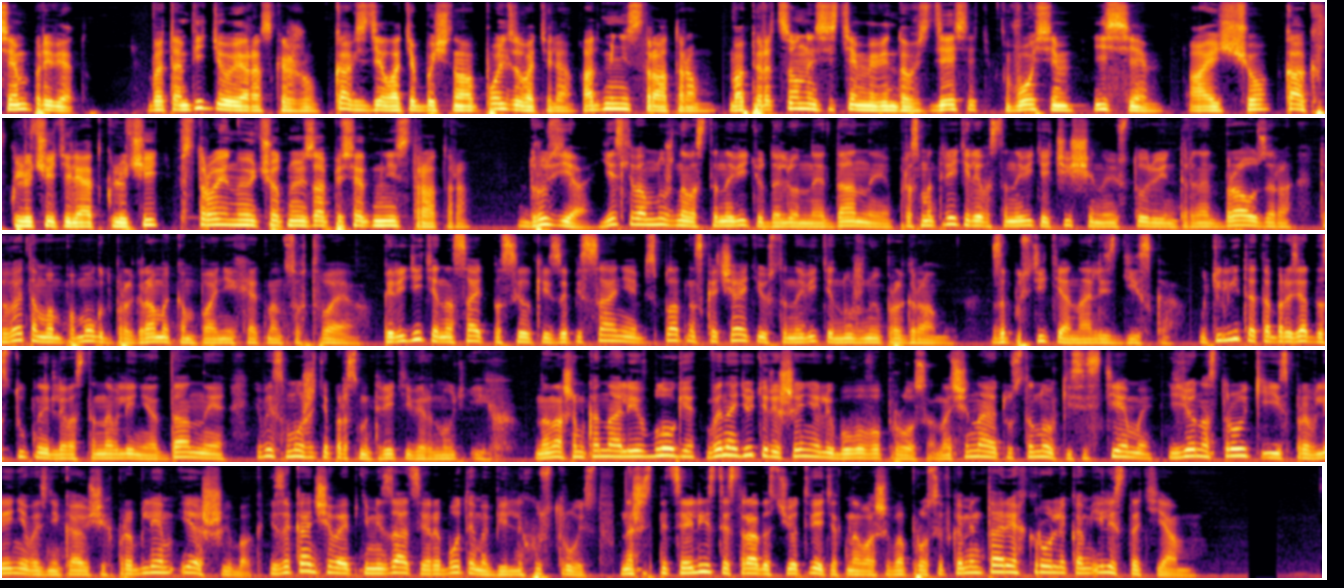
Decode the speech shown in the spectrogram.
Всем привет! В этом видео я расскажу, как сделать обычного пользователя администратором в операционной системе Windows 10, 8 и 7. А еще, как включить или отключить встроенную учетную запись администратора. Друзья, если вам нужно восстановить удаленные данные, просмотреть или восстановить очищенную историю интернет-браузера, то в этом вам помогут программы компании Hetman Software. Перейдите на сайт по ссылке из описания, бесплатно скачайте и установите нужную программу. Запустите анализ диска. Утилиты отобразят доступные для восстановления данные, и вы сможете просмотреть и вернуть их. На нашем канале и в блоге вы найдете решение любого вопроса, начиная от установки системы, ее настройки и исправления возникающих проблем и ошибок, и заканчивая оптимизацией работы мобильных устройств. Наши специалисты с радостью ответят на ваши вопросы в комментариях к роликам или статьям.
